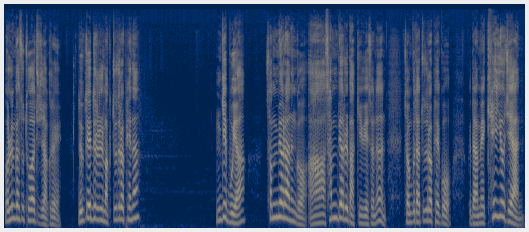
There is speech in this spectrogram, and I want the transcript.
얼른 가서 도와주자. 그래. 늑대들을 막 두드려 패나? 이게 뭐야? 선멸하는 거. 아, 삼별을 받기 위해서는 전부 다 두드려 패고 그다음에 KO 제한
